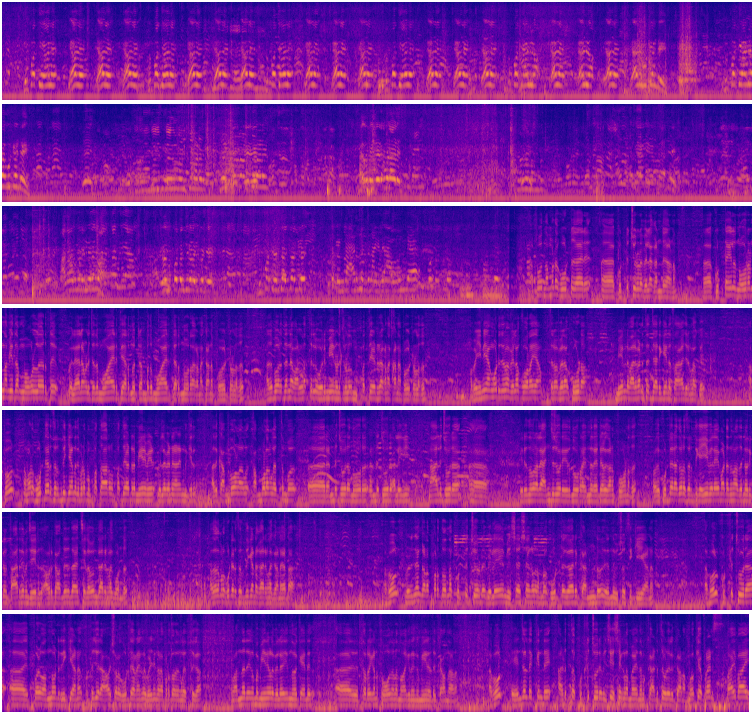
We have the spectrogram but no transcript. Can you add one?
പോണില്ല മുപ്പത്തിയേഴ് ഏഴ് ഏഴ് ഏഴ് മുപ്പത്തിയേഴ് ഏഴ് ഏഴ് ഏഴ് മുപ്പത്തിയേഴ് ഏഴ് ഏഴ് ഏഴ് മുപ്പത്തിയേഴ് ഏഴ് ഏഴ് ഏഴ് മുപ്പത്തിയേഴ് രൂപ ഏഴ് ഏഴ് രൂപ ഏഴ് ഏഴ് കുട്ടിയുണ്ട്. മുപ്പത്തിയേഴ് രൂപ കുട്ടിയുണ്ട്. അതുകൊണ്ട് എന്റെ എന്നെ എടുക്കുവാ അപ്പോൾ നമ്മുടെ കൂട്ടുകാർ കുട്ടിച്ചൂരുടെ വില കണ്ടു കാണും. കുട്ടയിൽ നൂറെണ്ണം വീതം മുകളിലേർത്ത് ലേലം വിളിച്ചത് മൂവായിരത്തി അറുന്നൂറ്റമ്പത് മൂവായിരത്തി അറുന്നൂറ് രൂപ കണക്കാണ് പോയിട്ടുള്ളത്. അതുപോലെ തന്നെ വള്ളത്തിൽ ഒരു മീൻ വിളിച്ചിട്ടുള്ളത് മുപ്പത്തിയേഴ് രൂപ കണക്കാണ് പോയിട്ടുള്ളത്. അപ്പോൾ ഇനി അങ്ങോട്ട് ചിലപ്പോൾ വില കുറയാം ചിലപ്പോൾ വില കൂടാം. മീനിന്റെ വരവനുസരിച്ചായിരിക്കും അതിന്റെ സാഹചര്യങ്ങളൊക്കെ. അപ്പോൾ നമ്മുടെ കൂട്ടുകാർ ശ്രദ്ധിക്കേണ്ടത് ഇവിടെ മുപ്പത്താറ് മുപ്പത്തിയേഴ് മീൻ വില വീണുകയാണെങ്കിൽ അത് കമ്പോളങ്ങൾ കമ്പോളങ്ങൾ എത്തുമ്പോൾ രണ്ട് ചൂര നൂറ് രണ്ട് ചൂര അല്ലെങ്കിൽ നാല് ചൂര ഇരുന്നൂറ് അല്ലെങ്കിൽ അഞ്ച് ചൂര ഇരുന്നൂറ് എന്ന റേറ്റുകൾക്കാണ് പോണത്. അപ്പോൾ അത് കൂട്ടുകാർ അതുപോലെ ശ്രദ്ധിക്കുക. ഈ വിലയുമായിട്ട് നിങ്ങൾ അതിന്റെ ഒരിക്കലും താരതമ്യം ചെയ്യരുത്. അവർക്ക് അതിന്റെതായ ചിലവും കാര്യങ്ങളൊക്കെ ഉണ്ട്. അത് നമ്മൾ കൂട്ടുകാർ ശ്രദ്ധിക്കേണ്ട കാര്യങ്ങളൊക്കെയാണ് കേട്ടോ. അപ്പോൾ വിഴിഞ്ഞം കടപ്പുറത്ത് വന്ന കുട്ടിച്ചൂരുടെ വിലയും വിശേഷങ്ങളും നമ്മുടെ കൂട്ടുകാർ കണ്ടു എന്ന് വിശ്വസിക്കുകയാണ്. അപ്പോൾ കുട്ടിച്ചൂര ഇപ്പോൾ വന്നുകൊണ്ടിരിക്കുകയാണ്. കുട്ടിച്ചൂര ആവശ്യമുള്ള കൂട്ടുകാരാണെങ്കിൽ വിഴിഞ്ഞം കടപ്പുറത്തോടെ നിങ്ങൾ എത്തുക. വന്നിട്ട് നിങ്ങൾ മീനുകൾ വിലയും നോക്കി അതിന്റെ എത്ര രൂപയ്ക്കാണ് നോക്കി നിങ്ങൾക്ക് മീൻ എടുക്കാവുന്നതാണ്. അപ്പോൾ ഏഞ്ചൽ ഡെക്കിന്റെ അടുത്ത കുട്ടിച്ചൂര വിശേഷങ്ങളുമായി നമുക്ക് അടുത്ത വീഡിയോയിൽ കാണാം. Okay friends. Bye bye.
